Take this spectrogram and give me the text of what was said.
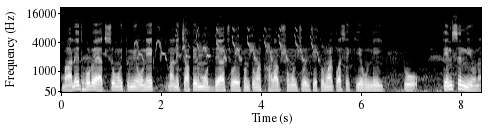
মানে ধরো এক সময় তুমি অনেক মানে চাপের মধ্যে আছো, এখন তোমার খারাপ সময় চলছে, তোমার পাশে কেউ নেই, তো টেনশন নিও না।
